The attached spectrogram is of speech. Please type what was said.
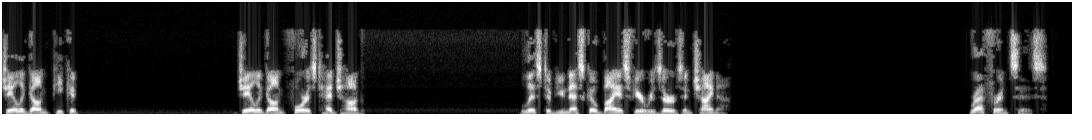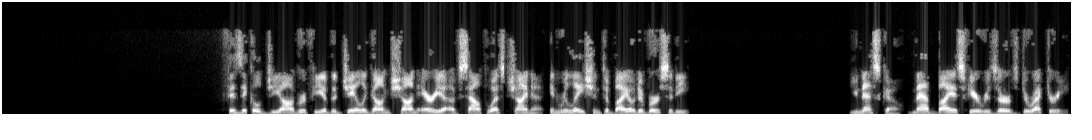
Gaoligong pika Gaoligong forest hedgehog List of UNESCO Biosphere Reserves in China References. Physical geography of the Gaoligong Shan area of southwest China, in relation to biodiversity. UNESCO, MAB Biosphere Reserves Directory.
